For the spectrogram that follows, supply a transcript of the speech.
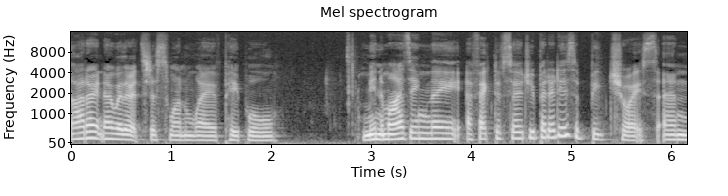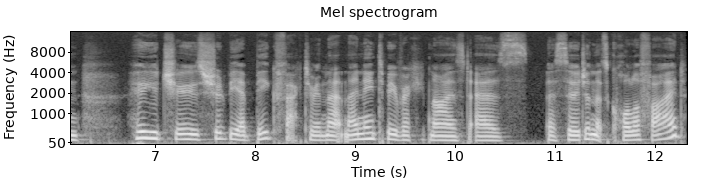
I don't know whether it's just one way of people minimizing the effect of surgery, but it is a big choice. And who you choose should be a big factor in that. And they need to be recognised as a surgeon that's qualified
